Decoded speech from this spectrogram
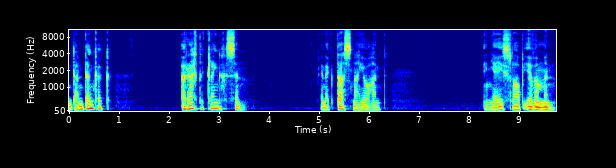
En dan dink ek 'n regte klein gesin. En ek tas na jou hand. En jy slaap ewe min.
